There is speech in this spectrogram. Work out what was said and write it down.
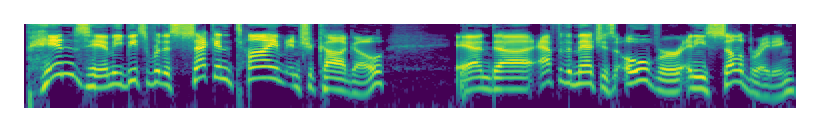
pins him. He beats him for the second time in Chicago. And uh, after the match is over and he's celebrating,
